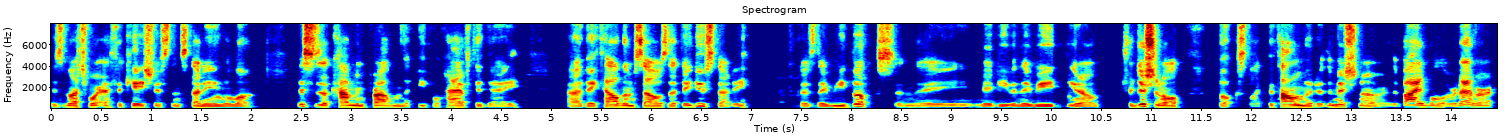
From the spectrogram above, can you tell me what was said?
is much more efficacious than studying alone. This is a common problem that people have today. Uh, they tell themselves that they do study because they read books and they maybe even they read, you know, traditional books like the Talmud or the Mishnah or the Bible or whatever.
